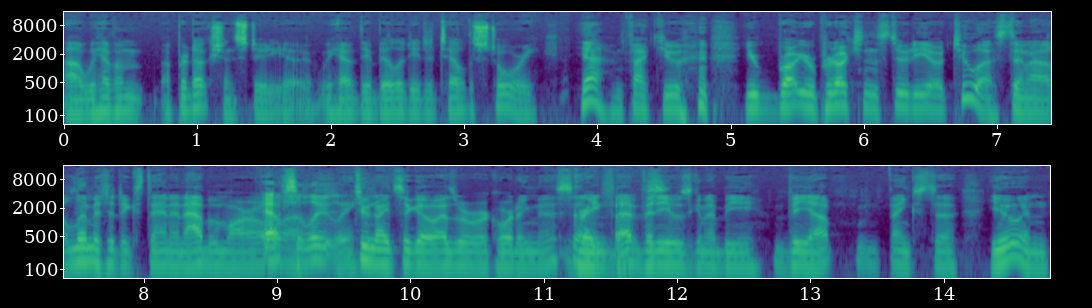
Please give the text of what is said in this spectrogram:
Uh, we have a, a, production studio. We have the ability to tell the story. Yeah, in fact, you you brought your production studio to us in a limited extent in Albemarle. Absolutely. Uh, two nights ago, as we're recording this, Great and that video is going to be v up thanks to you and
